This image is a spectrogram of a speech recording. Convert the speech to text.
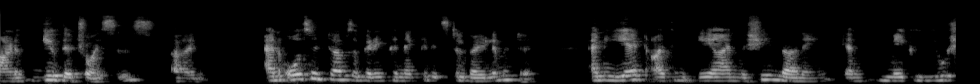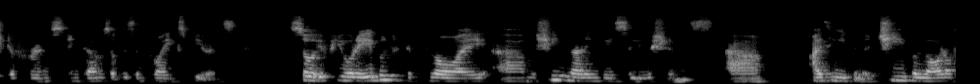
kind of give their choices. Uh, and also in terms of getting connected, it's still very limited. And yet, I think AI and machine learning can make a huge difference in terms of this employee experience. So if you're able to deploy uh, machine learning based solutions, uh, I think you can achieve a lot of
